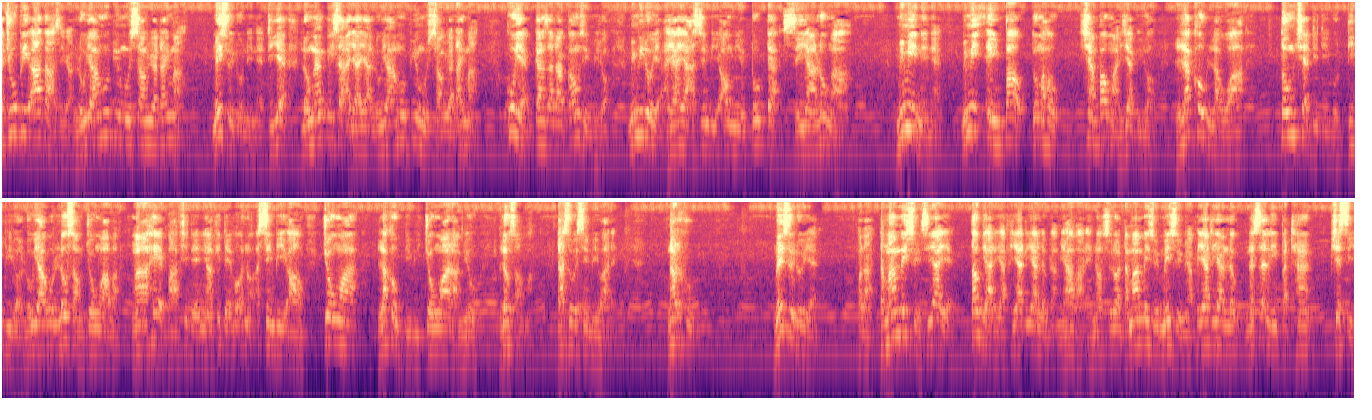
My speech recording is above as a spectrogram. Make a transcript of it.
အကျိုးပေးအားတာစီကလိုရာမှုပြုမှုဆောင်ရွက်တိုင်းမှာ မိတ်ဆွေတို့အနေနဲ့ဒီရက်လုပ်ငန်းကိစ္စအရာရာလူရမှုပြုမှုဆောင်ရွက်တိုင်းမှာကိုယ့်ရဲ့ကန်ဆာတာကောင်းစီပြီးတော့မိမိတို့ရဲ့အရာရာအဆင်ပြေအောင်မြင်တိုးတက်စေရလို့ငါမိမိအနေနဲ့မိမိအိမ်ပေါက်သို့မဟုတ်ခြံပေါက်မှာရက်ပြီးတော့လက်ခုပ်လက်ဝါးသုံးချက်တိတိကိုတီးပြီးတော့လိုရာကိုလှုပ်ဆောင်ကျုံသွားပါငါဟဲ့ဘာဖြစ်တယ်ညာဖြစ်တယ်ပေါ့နော်အဆင်ပြေအောင်ကျုံသွားလက်ခုပ်တီးပြီးကျုံသွားတာမျိုးလှုပ်ဆောင်ပါဒါဆိုအဆင်ပြေပါတယ်နောက်တစ်ခုမိတ်ဆွေတို့ရဲ့ဟုတ်လားဓမ္မမိတ်ဆွေဆရာရဲ့တောက်ကြရရဖရာတရားလောက်တာများပါတယ်နော်ဆိုတော့ဓမ္မမိတ်ဆွေမိတ်ဆွေများဖရာတရားလောက်24ပဋ္ဌာန်းဖြစ်စီ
